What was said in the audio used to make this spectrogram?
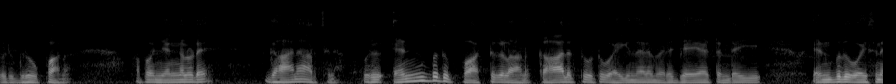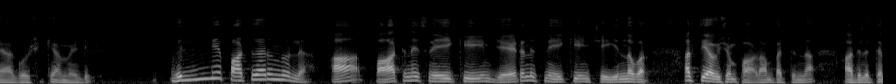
ഒരു ഗ്രൂപ്പാണ്. അപ്പോൾ ഞങ്ങളുടെ ഗാനാർച്ചന ഒരു എൺപത് പാട്ടുകളാണ് കാലത്തോട്ട് വൈകുന്നേരം വരെ ജയേട്ടന്റെ ഈ എൺപത് വയസ്സിനെ ആഘോഷിക്കാൻ വേണ്ടി വലിയ പാട്ടുകാരൊന്നുമില്ല. ആ പാട്ടിനെ സ്നേഹിക്കുകയും ജേട്ടനെ സ്നേഹിക്കുകയും ചെയ്യുന്നവർ അത്യാവശ്യം പാടാൻ പറ്റുന്ന അതിലത്തെ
